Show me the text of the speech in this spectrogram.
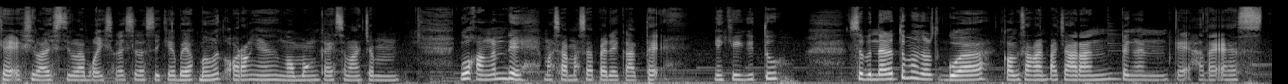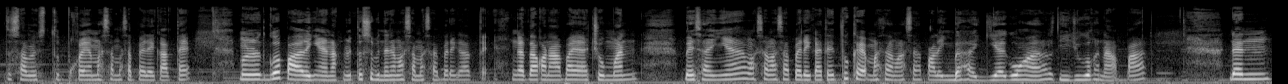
kayak istilah-istilah bukan istilah-istilah sih kayak banyak banget orang yang ngomong kayak semacam gue kangen deh masa-masa PDKT yang kayak gitu sebenarnya tuh menurut gue kalau misalkan pacaran dengan kayak HTS terus habis itu pokoknya masa-masa PDKT menurut gue paling enak itu sebenarnya masa-masa PDKT nggak tahu kenapa ya cuman biasanya masa-masa PDKT itu kayak masa-masa paling bahagia gue nggak ngerti juga kenapa. Dan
